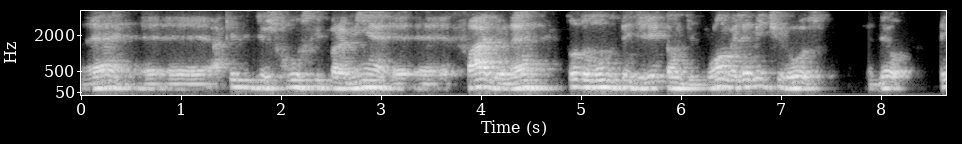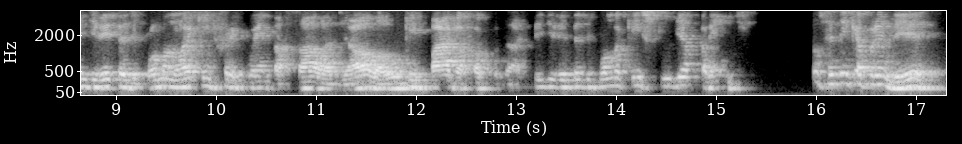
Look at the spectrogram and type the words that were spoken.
Né? É, é, aquele discurso que, para mim, é, é, é falho, né? todo mundo tem direito a um diploma, ele é mentiroso, entendeu? Tem direito a diploma não é quem frequenta a sala de aula ou quem paga a faculdade. Tem direito a diploma quem estuda e aprende. Então, você tem que aprender.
